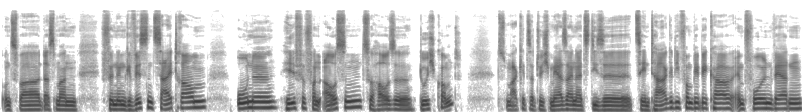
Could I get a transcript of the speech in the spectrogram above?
Und zwar, dass man für einen gewissen Zeitraum ohne Hilfe von außen zu Hause durchkommt. Das mag jetzt natürlich mehr sein als diese zehn Tage, die vom BBK empfohlen werden,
